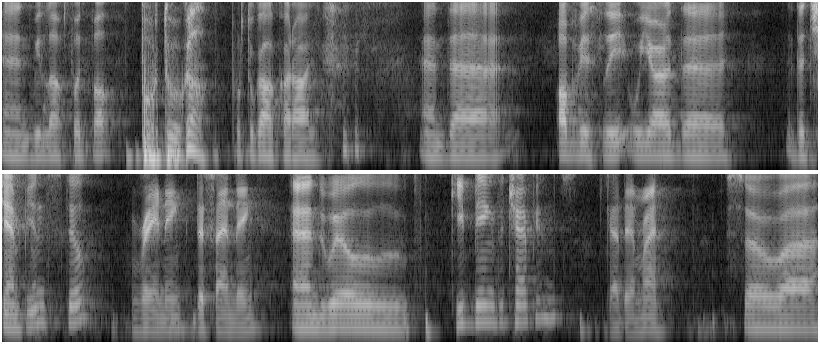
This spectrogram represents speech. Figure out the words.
and we love football. Portugal. Portugal, caralho. and uh, obviously, we are the the champions still, Reigning, defending. and we'll keep being the champions. Goddamn right. So, uh,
